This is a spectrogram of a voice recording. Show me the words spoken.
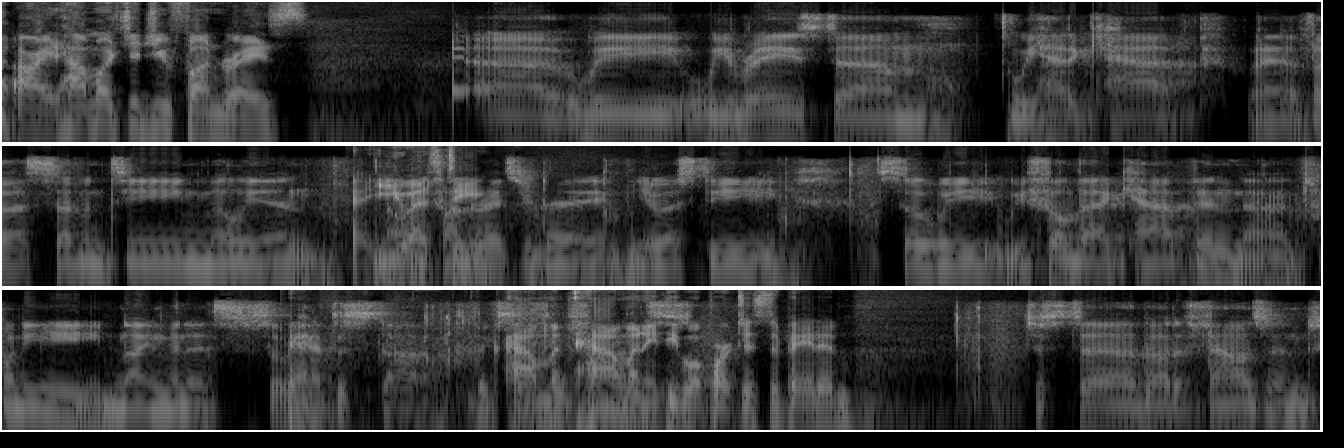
All right. How much did you fundraise? Uh, we we raised um, we had a cap of uh, 17 million on USD? fundraiser day USD. So we we filled that cap in uh, 29 minutes. So we had to stop. How, ma- how many people participated? Just uh, about a thousand.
